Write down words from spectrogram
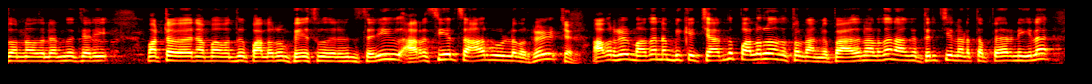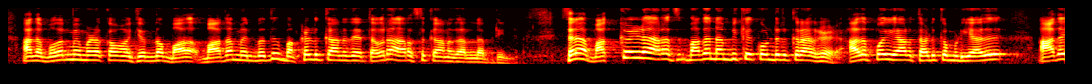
சொன்னதுலேருந்து சரி மற்ற நம்ம வந்து பலரும் பேசுவதிலிருந்து சரி அரசியல் சார்பு உள்ளவர்கள். அவர்கள் மத நம்பிக்கை சார்ந்து பலரும் அதை சொல்கிறாங்க இப்போ அதனால தான் நாங்கள் திருச்சியில் நடத்த பேரணியில் அந்த முதன்மை முழக்கம் வச்சுருந்தோம். ம மதம் என்பது மக்களுக்கானதே தவிர அரசுக்கானது அல்ல அப்படின்னு. சரி மக்கள் அரசு மத நம்பிக்கை கொண்டிருக்கிறார்கள். அதை போய் யாரும் தடுக்க முடியாது. அதை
